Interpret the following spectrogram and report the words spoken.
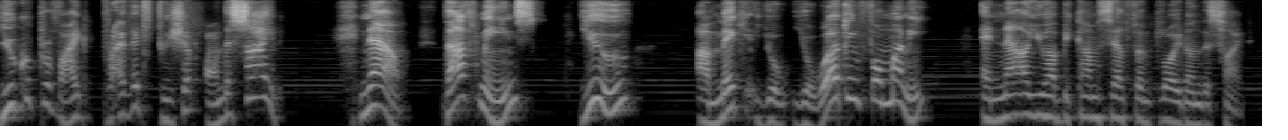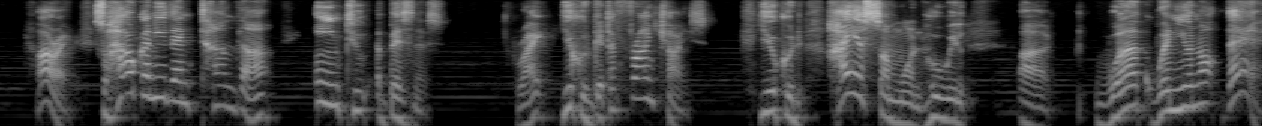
you could provide private tuition on the side. Now, that means you are making you're, you're working for money and now you have become self-employed on the side. All right so how can you then turn that into a business right? You could get a franchise. You could hire someone who will uh, work when you're not there.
